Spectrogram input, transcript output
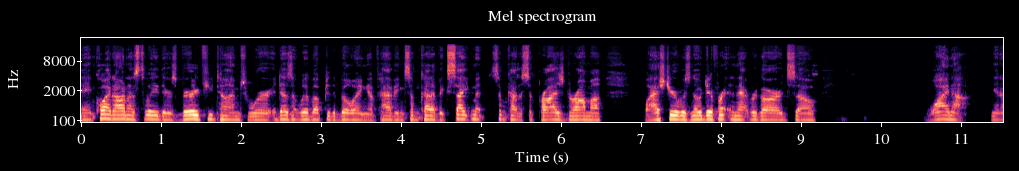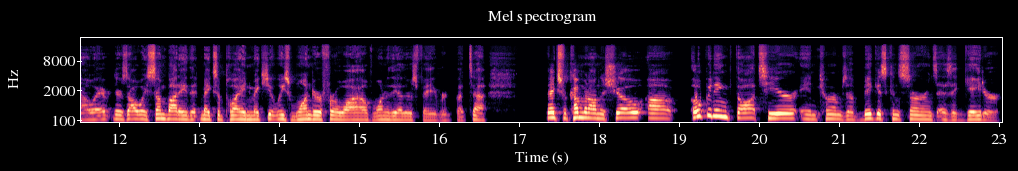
And quite honestly, there's very few times where it doesn't live up to the billing of having some kind of excitement, some kind of surprise drama. Last year was no different in that regard. So why not? You know, there's always somebody that makes a play and makes you at least wonder for a while if one or the other's favored. But uh, thanks for coming on the show. Uh, opening thoughts here in terms of biggest concerns as a Gator.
